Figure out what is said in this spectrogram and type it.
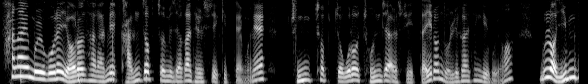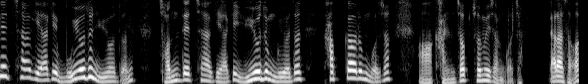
하나의 물건에 여러 사람이 간접 점유자가 될 수 있기 때문에 중첩적으로 존재할 수 있다. 이런 논리가 생기고요. 물론 임대차 계약이 무효든 유효든 전대차 계약이 유효든 무효든 갑과은 뭐죠? 어, 간접 점유자인 거죠. 따라서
